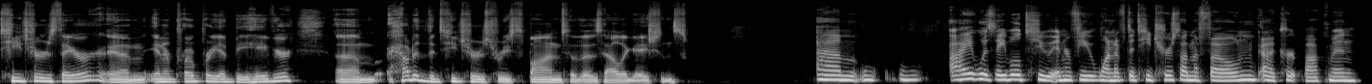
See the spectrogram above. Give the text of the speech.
teachers there and inappropriate behavior. Um, how did the teachers respond to those allegations? Um, I was able to interview one of the teachers on the phone, uh, Kurt Bachman,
